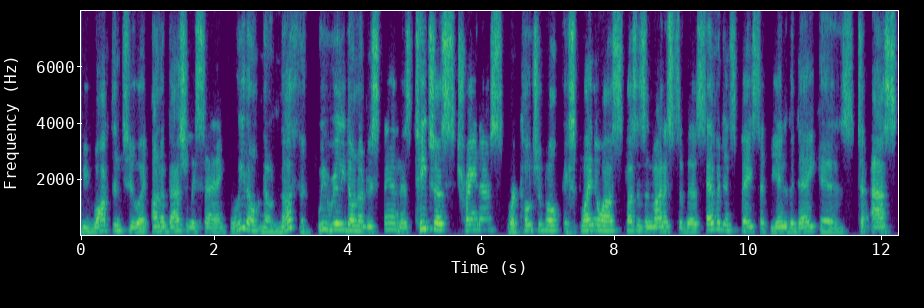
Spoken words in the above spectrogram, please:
We walked into it unabashedly saying, We don't know nothing. We really don't understand this. Teach us, train us, we're coachable, explain to us pluses and minuses of this. Evidence based at the end of the day is to ask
